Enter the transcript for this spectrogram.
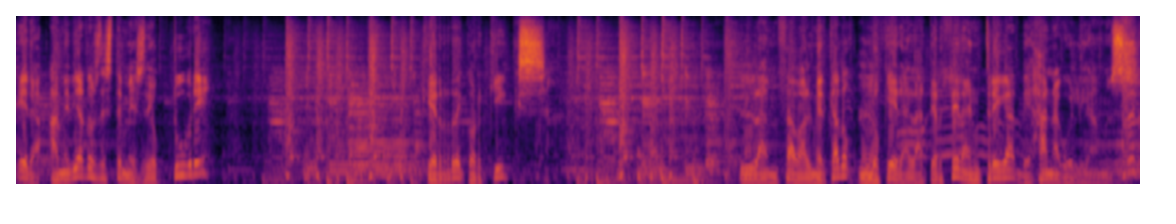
Era a mediados de este mes de octubre que Record Kicks lanzaba al mercado lo que era la tercera entrega de Hannah Williams.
